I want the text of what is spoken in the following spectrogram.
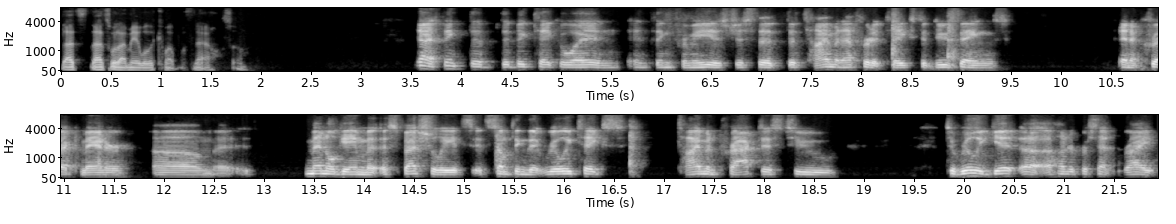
that's that's what I'm able to come up with now. So yeah, I think the the big takeaway and and thing for me is just the the time and effort it takes to do things in a correct manner. Um, mental game, especially, it's it's something that really takes time and practice to to really get a hundred percent right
